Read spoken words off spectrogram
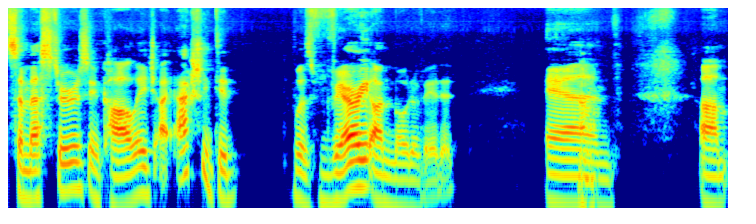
semesters in college, I actually did was very unmotivated, and um,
